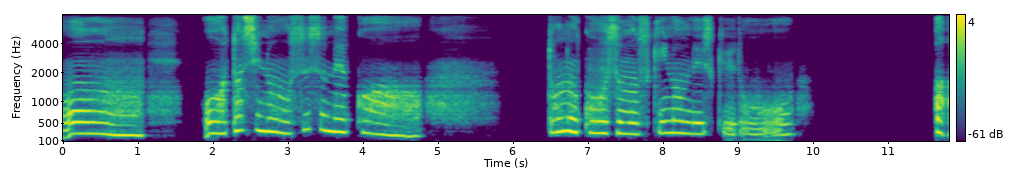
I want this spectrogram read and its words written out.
うーん、私のおすすめか。どのコースも好きなんですけど。あ、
